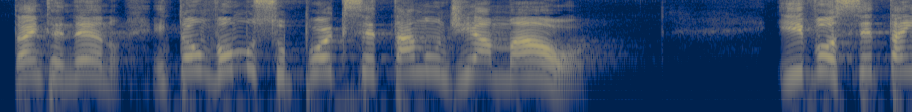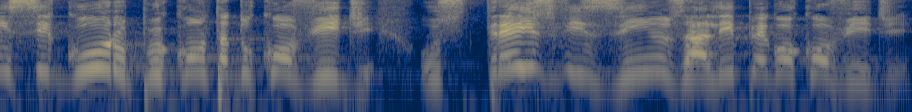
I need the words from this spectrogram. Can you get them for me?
Está entendendo? Então vamos supor que você está num dia mal. E você está inseguro por conta do Covid. Os três vizinhos ali pegou Covid.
